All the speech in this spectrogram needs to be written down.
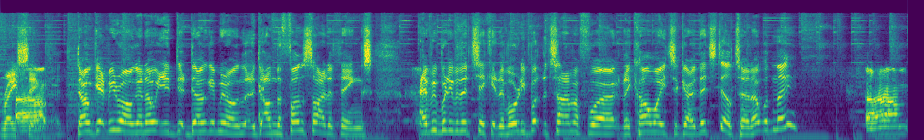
Racing. Uh, don't get me wrong. I know what you don't get me wrong. On the fun side of things, everybody with a ticket, they've already booked the time off work. They can't wait to go. They'd still turn up, wouldn't they? Um,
